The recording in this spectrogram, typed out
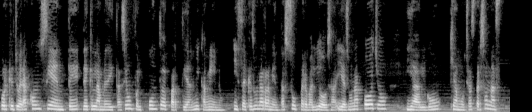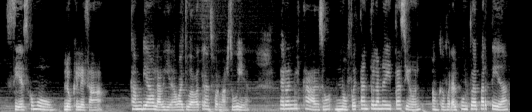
porque yo era consciente de que la meditación fue el punto de partida en mi camino y sé que es una herramienta súper valiosa y es un apoyo y algo que a muchas personas sí es como lo que les ha cambiado la vida o ayudado a transformar su vida. Pero en mi caso no fue tanto la meditación, aunque fuera el punto de partida,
